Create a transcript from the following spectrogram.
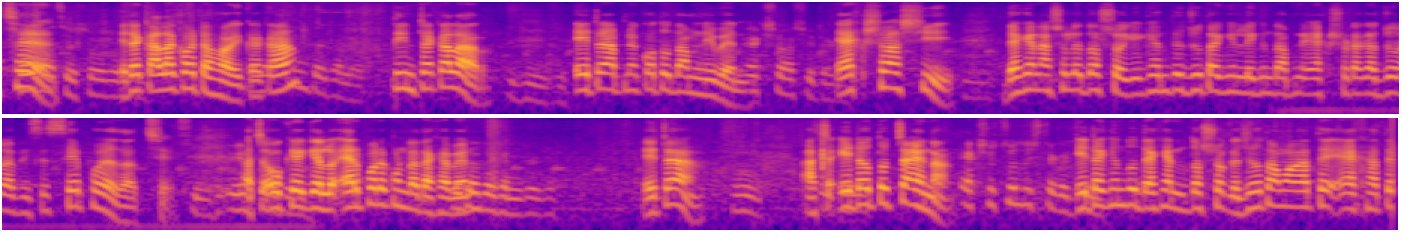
আছে। এটা কালার কয়টা হয় কাকা? তিনটা কালার এটা আপনি কত দাম নেবেন? একশো আশি দেখেন আসলে দর্শক এখান থেকে জুতা কিনলে কিন্তু আপনি একশো টাকা জোড়া পিসে সেফ হয়ে যাচ্ছে। আচ্ছা ওকে গেল। এরপরে কোনটা দেখাবেন? এটা আচ্ছা এটাও তো চায় না এটা কিন্তু দেখেন দর্শক যেহেতু আমার হাতে এক হাতে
